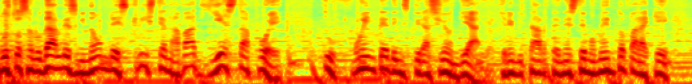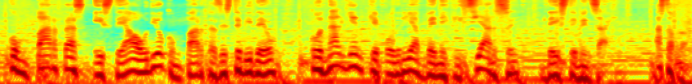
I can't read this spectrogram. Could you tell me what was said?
Gusto saludarles, mi nombre es Cristian Abad y esta fue tu fuente de inspiración diaria. Quiero invitarte en este momento para que compartas este audio, compartas este video con alguien que podría beneficiarse de este mensaje. Hasta pronto.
